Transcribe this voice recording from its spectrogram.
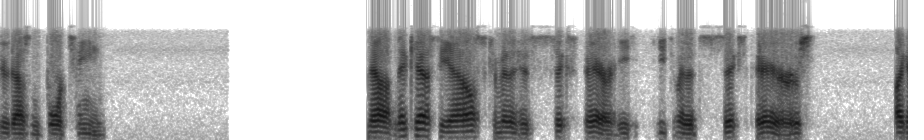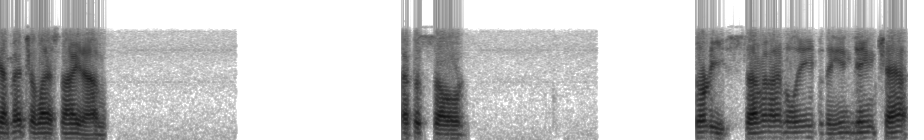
2014. Now Nick Castellanos committed his sixth error. He he committed six errors. Like I mentioned last night on episode 37, I believe, in the in-game chat.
